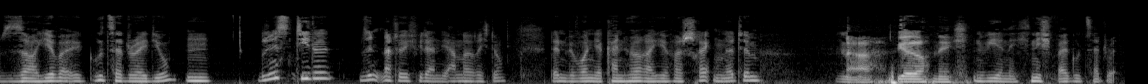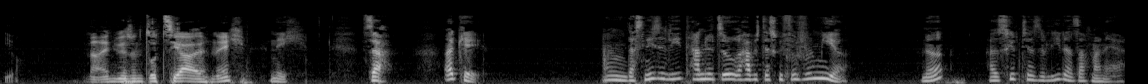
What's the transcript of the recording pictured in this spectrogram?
So, hier bei Goodside Radio. Mhm. Die nächsten Titel sind natürlich wieder in die andere Richtung. Denn wir wollen ja keinen Hörer hier verschrecken, ne, Tim? Na, wir doch nicht. Wir nicht. Nicht bei Goodside Radio. Nein, wir sind sozial, nicht? nicht. So, okay. Mm, Das nächste Lied handelt so, habe ich das Gefühl, von mir. Ne? Also es gibt ja so Lieder, sagt man, ja,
